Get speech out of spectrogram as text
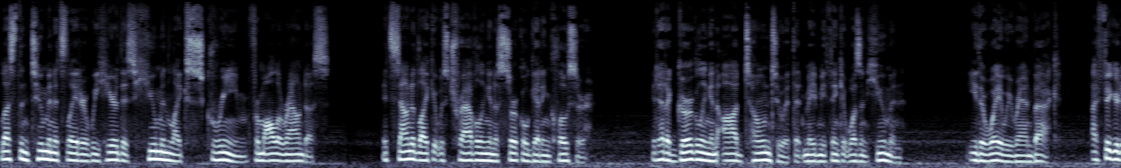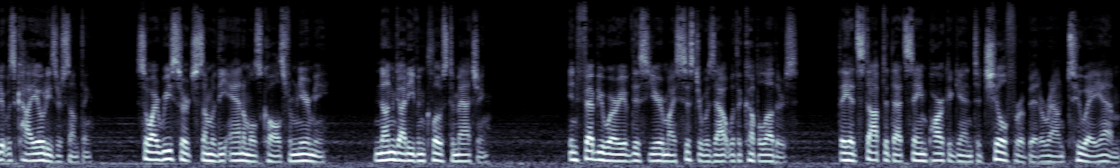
Less than two minutes later, we hear this human like scream from all around us. It sounded like it was traveling in a circle getting closer. It had a gurgling and odd tone to it that made me think it wasn't human. Either way, we ran back. I figured it was coyotes or something. So I researched some of the animals' calls from near me. None got even close to matching. In February of this year, my sister was out with a couple others. They had stopped at that same park again to chill for a bit around 2 a.m.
